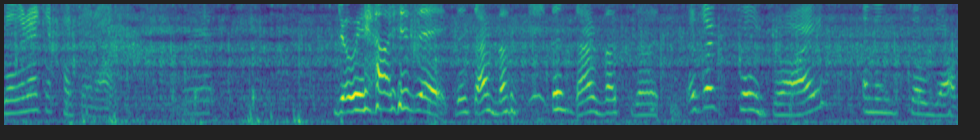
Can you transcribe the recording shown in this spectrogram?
We're gonna have to cut that out. Joey, how is it? The Starbucks, the Starbucks note. It's like so dry and then so yum.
